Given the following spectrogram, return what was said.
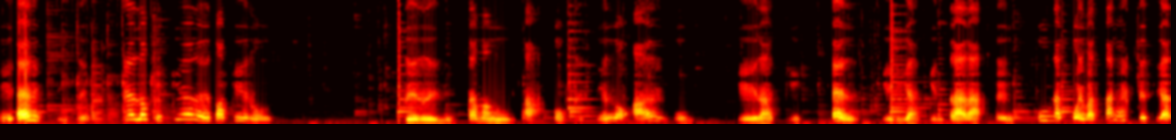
y Eric dice, ¿qué es lo que quiere, vaqueros? Pero ellos estaban ofreciendo algo, que era que él quería que entrara en una cueva tan especial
